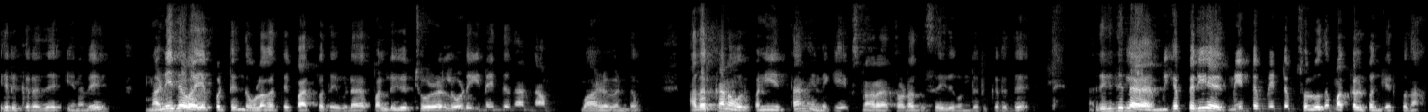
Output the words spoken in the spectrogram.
இருக்கிறது. எனவே மனித வயப்பட்டு இந்த உலகத்தை பார்ப்பதை விட பல்லுயிர் சூழலோடு இணைந்துதான் நாம் வாழ வேண்டும். அதற்கான ஒரு பணியைத்தான் இன்னைக்கு எக்ஸ்னோரா தொடர்ந்து செய்து கொண்டிருக்கிறது. அது இதுல மிகப்பெரிய மீண்டும் மீண்டும் சொல்வது மக்கள் பங்கேற்பு தான்.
